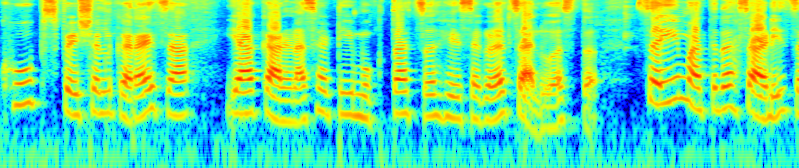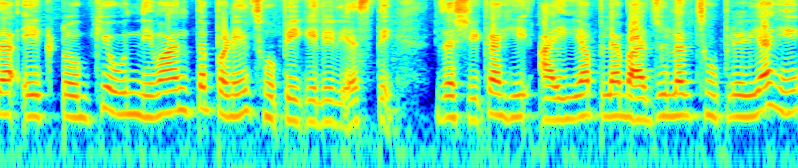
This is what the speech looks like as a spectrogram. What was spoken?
खूप स्पेशल करायचा या कारणासाठी मुक्ताचं हे सगळं चालू असतं. सई मात्र साडीचा एक टोक घेऊन निवांतपणे झोपी गेलेली असते. जशी काही आई आपल्या बाजूला झोपलेली आहे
